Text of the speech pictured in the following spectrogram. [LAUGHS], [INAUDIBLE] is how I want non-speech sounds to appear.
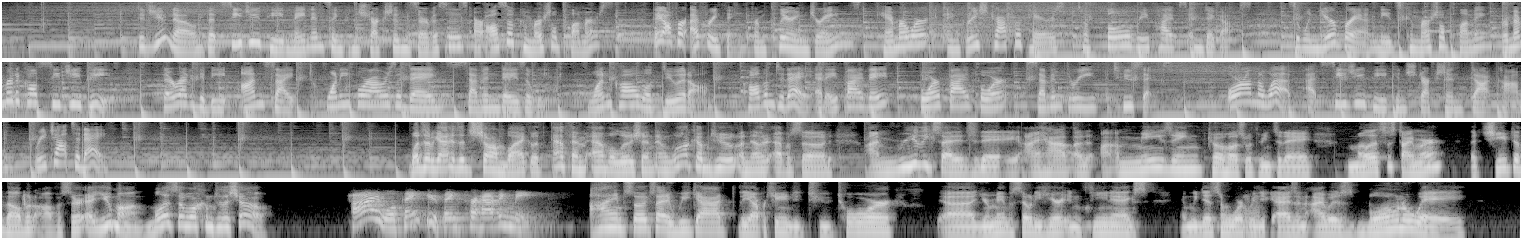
Did you know that CGP Maintenance and Construction Services are also commercial plumbers? They offer everything from clearing drains, camera work, and grease trap repairs to full repipes and dig ups. So when your brand needs commercial plumbing, remember to call CGP. They're ready to be on site 24 hours a day, 7 days a week. One call will do it all. Call them today at 858 454 7326 or on the web at cgpconstruction.com. Reach out today. What's up, guys? It's Sean Black with FM Evolution, and welcome to another episode. I'm really excited today. I have an amazing co host with me today, Melissa Steimer, the Chief Development Officer at UMOM. Melissa, welcome to the show. Hi, well, thank you. Thanks for having me. I am so excited. We got the opportunity to tour uh, your main facility here in Phoenix and we did some work with mm-hmm. you guys and i was blown away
